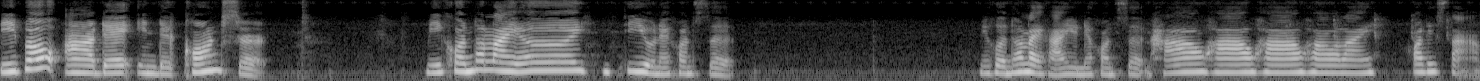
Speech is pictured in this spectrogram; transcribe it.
people are there in the concert มีคนเท่าไหร่เอ่ยที่อยู่ในคอนเสิร์ต มีคนเท่าไหร่คะอยู่ในคอนเสิร์ต how how how how อะไร ข้อที่สาม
